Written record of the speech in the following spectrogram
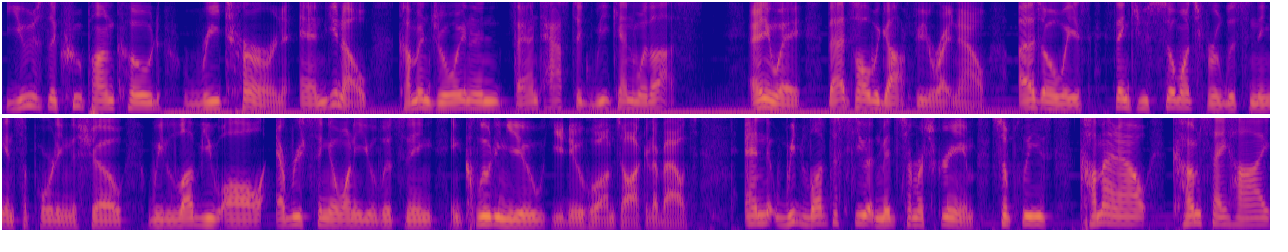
use the coupon code RETURN, and you know, come enjoy a fantastic weekend with us. Anyway, that's all we got for you right now. As always, thank you so much for listening and supporting the show. We love you all, every single one of you listening, including you. You knew who I'm talking about. And we'd love to see you at Midsummer Scream. So please come on out, come say hi,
